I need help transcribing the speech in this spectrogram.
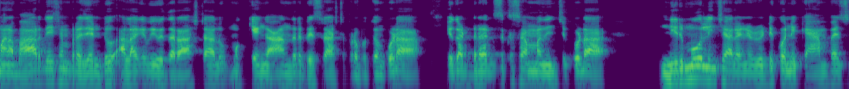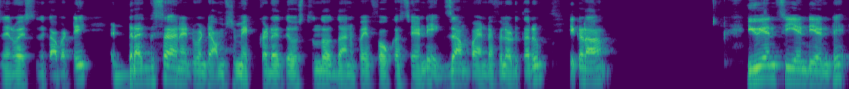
మన భారతదేశం ప్రజెంట్ అలాగే వివిధ రాష్ట్రాలు ముఖ్యంగా ఆంధ్రప్రదేశ్ రాష్ట్ర ప్రభుత్వం కూడా ఈ యొక్క డ్రగ్స్కి సంబంధించి కూడా నిర్మూలించాలనేటువంటి కొన్ని క్యాంపెయిన్స్ నిర్వహిస్తుంది కాబట్టి డ్రగ్స్ అనేటువంటి అంశం ఎక్కడైతే వస్తుందో దానిపై ఫోకస్ చేయండి. ఎగ్జామ్ పాయింట్ ఆఫ్ వ్యూ అడుగుతారు. ఇక్కడ యుఎన్సిఎన్డి అంటే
